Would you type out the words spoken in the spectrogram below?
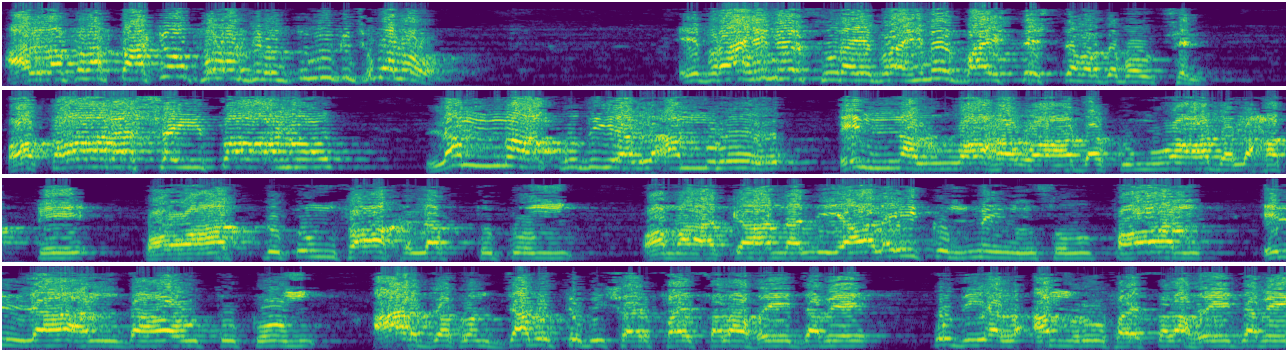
আল্লাহ তালা তাকেও ফলন দিলেন। তুমি কিছু বলো। ইব্রাহিমের সুরা ইব্রাহিমের বাইশ তেইশ নাম্বারতে বলছেন অকার শৈতান কুদিয়াল আমরু, ইন্নাল্লাহ হাক্কে লি আলাইকুম মিন সুলতান ইল্লা আন দাউতুকুম। আর যখন যাবতীয় বিষয়ের ফয়সালা হয়ে যাবে, কুদিয়াল আমরু ফয়সালা হয়ে যাবে,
